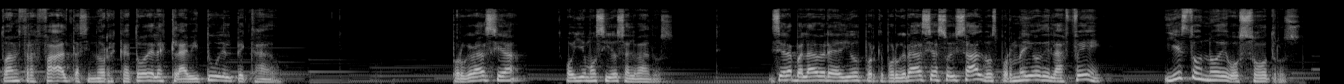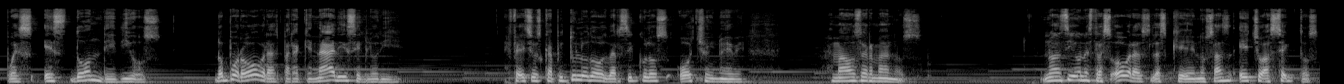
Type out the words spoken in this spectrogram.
todas nuestras faltas y nos rescató de la esclavitud del pecado. Por gracia, hoy hemos sido salvados. Dice la palabra de Dios, porque por gracia sois salvos por medio de la fe. Y esto no de vosotros, pues es don de Dios, no por obras para que nadie se gloríe. Efesios capítulo 2, versículos 8 y 9. Amados hermanos, no han sido nuestras obras las que nos han hecho aceptos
